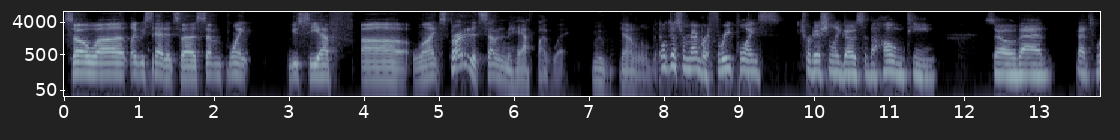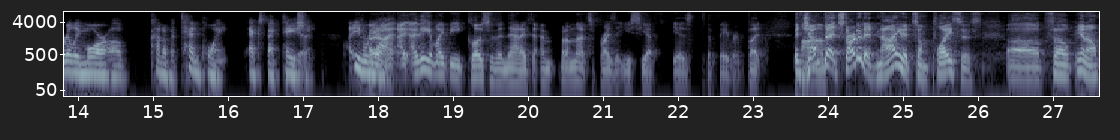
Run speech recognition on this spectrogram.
So, uh, like we said, it's a seven point UCF uh, line. Started at seven and a half, by the way. Moved down a little bit. Well, just remember, three points traditionally goes to the home team. So that that's really more of kind of a 10 point expectation yeah. in reality. I, I, think it might be closer than that. I th- I'm, but I'm not surprised that UCF is the favorite. But it jumped um, at started at nine at some places. Uh, so you know,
